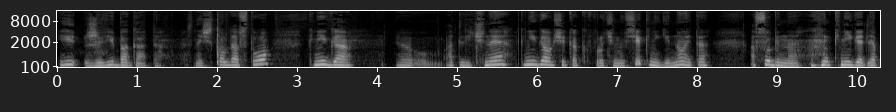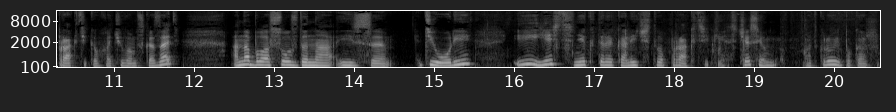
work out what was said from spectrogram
и «Живи богато». Значит, «Колдовство» книга э, отличная. Книга вообще, как, впрочем, и все книги, но это особенно книга для практиков, хочу вам сказать. Она была создана из э, теории, и есть некоторое количество практики. Сейчас я вам открою и покажу.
